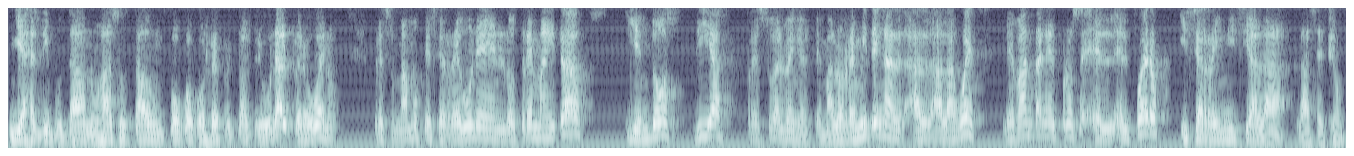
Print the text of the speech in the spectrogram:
ya el diputado nos ha asustado un poco con respecto al tribunal, pero bueno, presumamos que se reúnen los tres magistrados y en dos días resuelven el tema. Lo remiten al, al, a la juez, levantan el, proceso, el, el fuero y se reinicia la, la, sesión.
